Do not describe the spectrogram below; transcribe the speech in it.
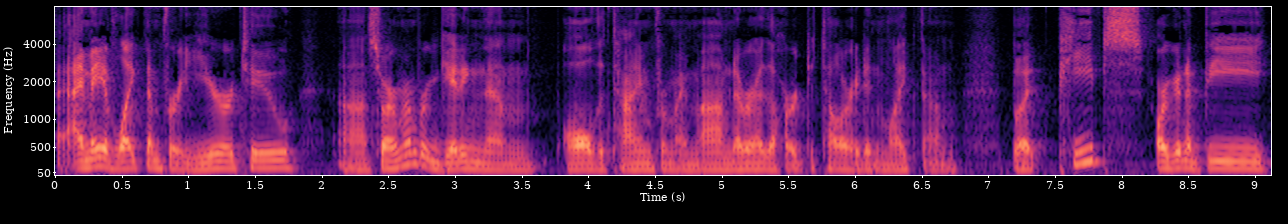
I may have liked them for a year or two, uh, so I remember getting them all the time from my mom. Never had the heart to tell her I didn't like them. But Peeps are going to be,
